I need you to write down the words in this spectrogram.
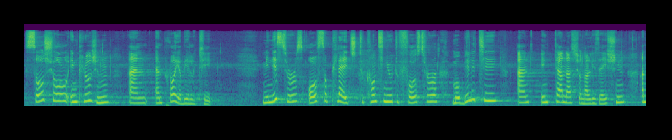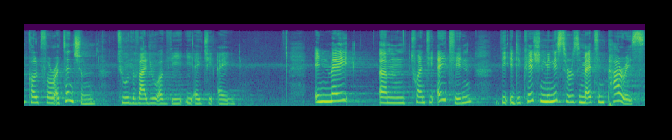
social inclusion, and employability. Ministers also pledged to continue to foster mobility and internationalization and called for attention to the value of the EHEA. In May um, 2018, the education ministers met in Paris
